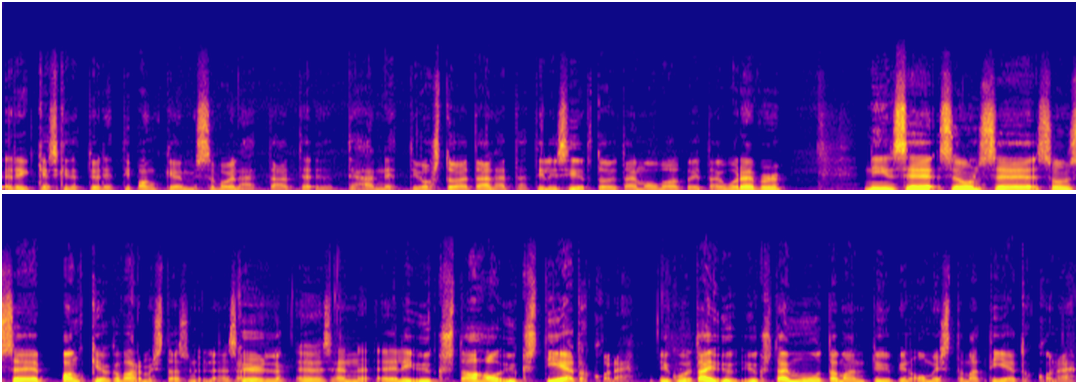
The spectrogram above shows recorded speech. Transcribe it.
eri keskitettyjä nettipankkeja, missä voi lähettää, te- tehdä nettiostoja tai lähettää tilisiirtoja tai mobile tai whatever, niin se, se, on se, se on se pankki, joka varmistaa sen yleensä. Kyllä. Sen, eli yksi taho, yksi tietokone, yksi tai, yksi tai muutaman tyypin omistama tietokone.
